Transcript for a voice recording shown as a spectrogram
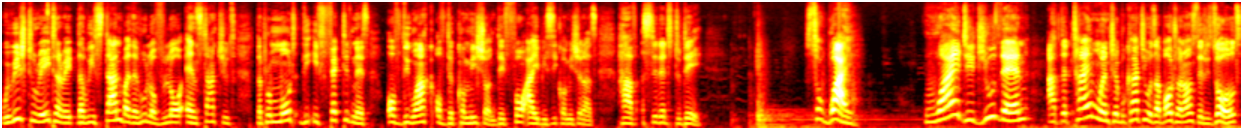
We wish to reiterate that we stand by the rule of law and statutes that promote the effectiveness of the work of the commission, the four IEBC commissioners have stated today. So, why? Why did you then, at the time when Chebukati was about to announce the results,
